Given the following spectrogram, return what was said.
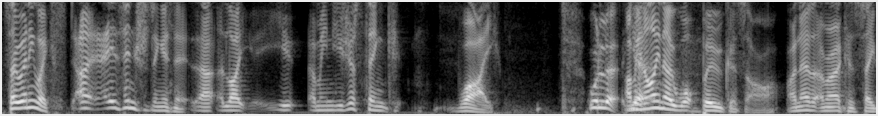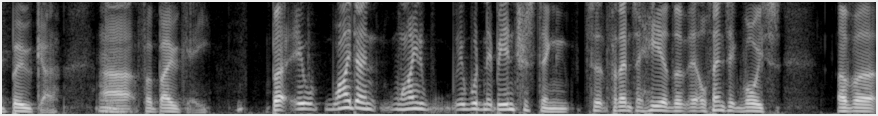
So anyway, uh, it's interesting, isn't it? Uh, like you, I mean, you just think, why? well, look. I mean. I know what boogers are. I know that Americans say booger uh, Mm. for bogey, but it, why don't why it wouldn't it be interesting to, for them to hear the authentic voice of a,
